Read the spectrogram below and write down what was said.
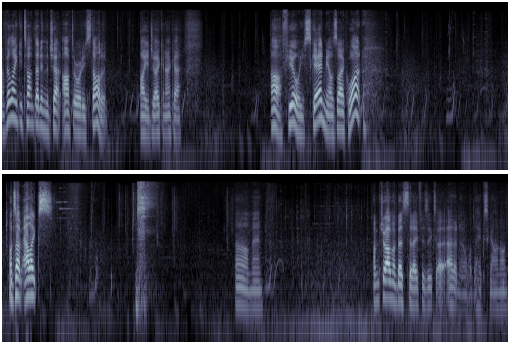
I feel like you typed that in the chat after already started. Oh, you're joking? Okay. Oh, fuel, you scared me. I was like, what? What's up, Alex? oh, man. I'm trying my best today, physics. I, I don't know what the heck's going on.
